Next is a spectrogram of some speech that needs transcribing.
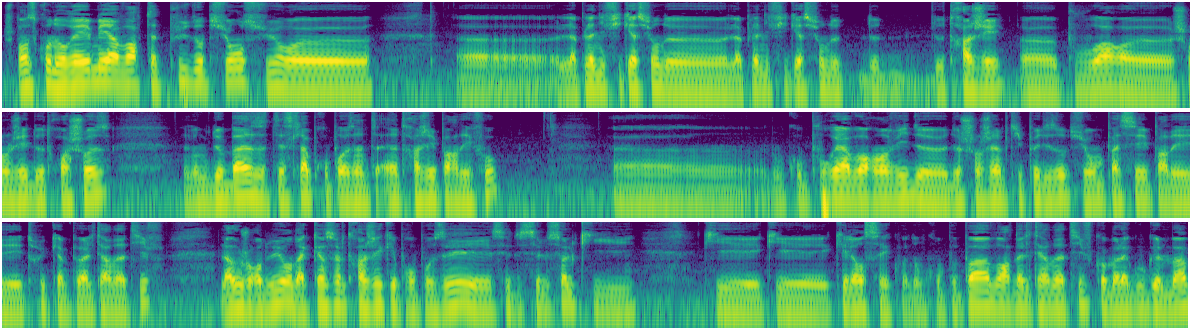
Je pense qu'on aurait aimé avoir peut-être plus d'options sur la planification de la planification de, trajet, pouvoir changer deux trois choses. Donc de base, Tesla propose un trajet par défaut. Euh, donc on pourrait avoir envie de, changer un petit peu des options, passer par des, trucs un peu alternatifs. Là aujourd'hui, on n'a qu'un seul trajet qui est proposé et c'est le seul qui, qui, est, lancé. Quoi. Donc on peut pas avoir d'alternative comme à la Google Map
